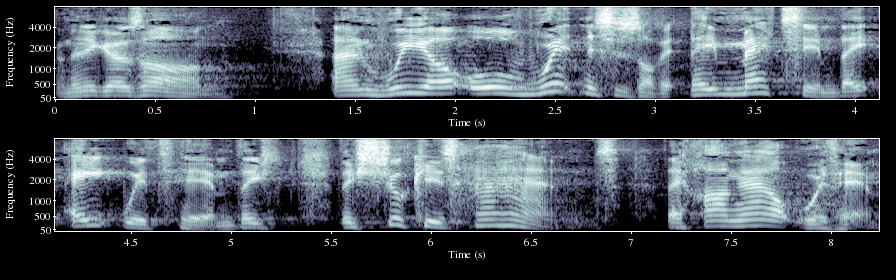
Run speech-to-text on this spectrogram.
And then he goes on. And we are all witnesses of it. They met him, they ate with him, they, they shook his hand, they hung out with him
